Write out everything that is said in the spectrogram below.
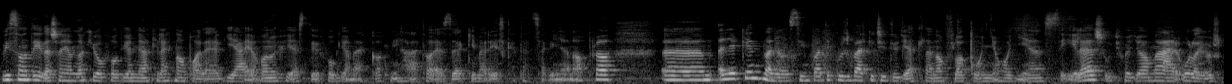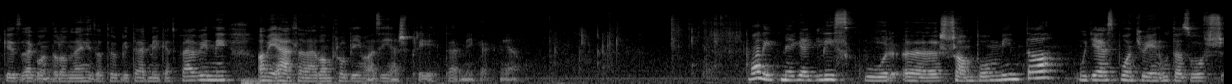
viszont édesanyámnak jól fog jönni, akinek napallergiája van, úgyhogy ezt ő fogja megkapni, hát ha ezzel kimerészkedett szegény a napra. Egyébként nagyon szimpatikus, bár kicsit ügyetlen a flakonja, hogy ilyen széles, úgyhogy a már olajos kézzel gondolom nehéz a többi terméket felvinni, ami általában probléma az ilyen spray termékeknél. Van itt még egy Gliskur uh, sampon minta, ugye ez pont jó ilyen utazós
